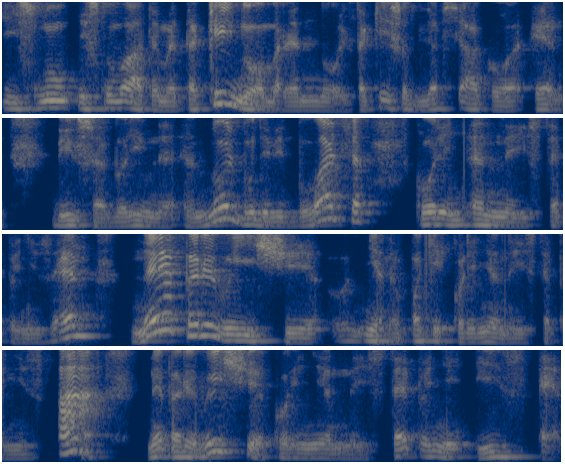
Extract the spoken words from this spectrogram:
існу, існуватиме такий номер n0, такий, що для всякого n більше або рівне n0 буде відбуватися корінь n степені з n не перевищує, ні, навпаки, корінь n степені з а не перевищує корінь n степені із n.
